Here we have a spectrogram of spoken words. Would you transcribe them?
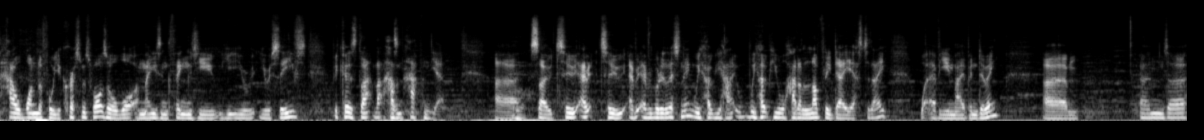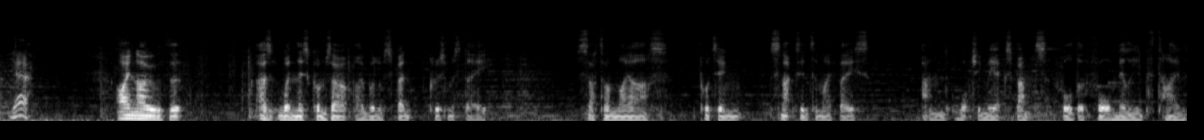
how wonderful your Christmas was or what amazing things you you, you, you received because that, that hasn't happened yet. Uh, So to to everybody listening, we hope you had we hope you all had a lovely day yesterday, whatever you may have been doing, um, and uh, yeah, I know that as when this comes out, I will have spent Christmas Day sat on my ass, putting snacks into my face, and watching The Expanse for the four millionth time.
